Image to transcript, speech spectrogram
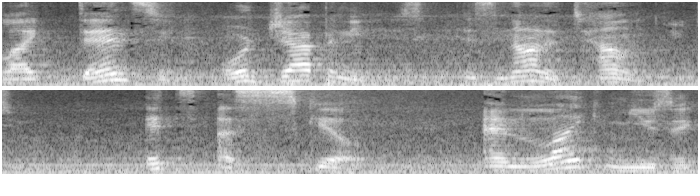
like dancing or Japanese, is not a talent, YouTube. It's a skill. And like music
